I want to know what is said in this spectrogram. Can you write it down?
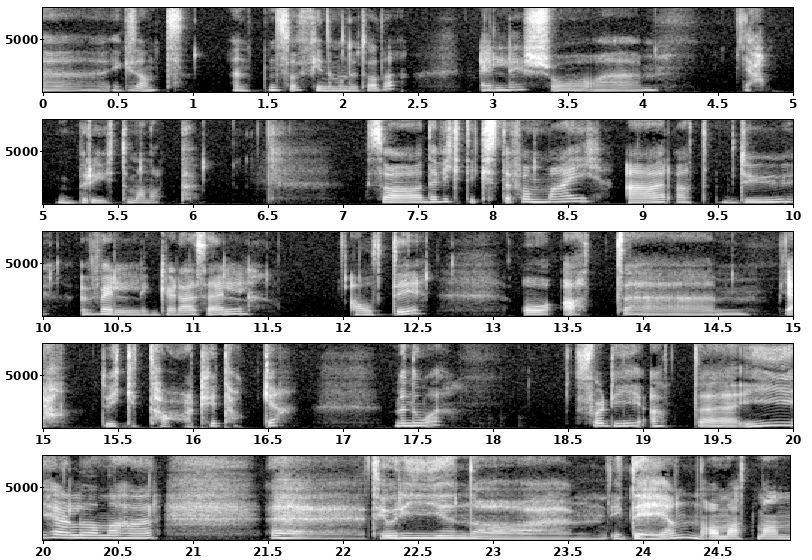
eh, ikke sant Enten så finner man ut av det, eller så eh, ja, bryter man opp. Så det viktigste for meg er at du velger deg selv alltid, og at eh, ja, du ikke tar til takke med noe. Fordi at uh, i hele denne her teorien og ideen om at man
